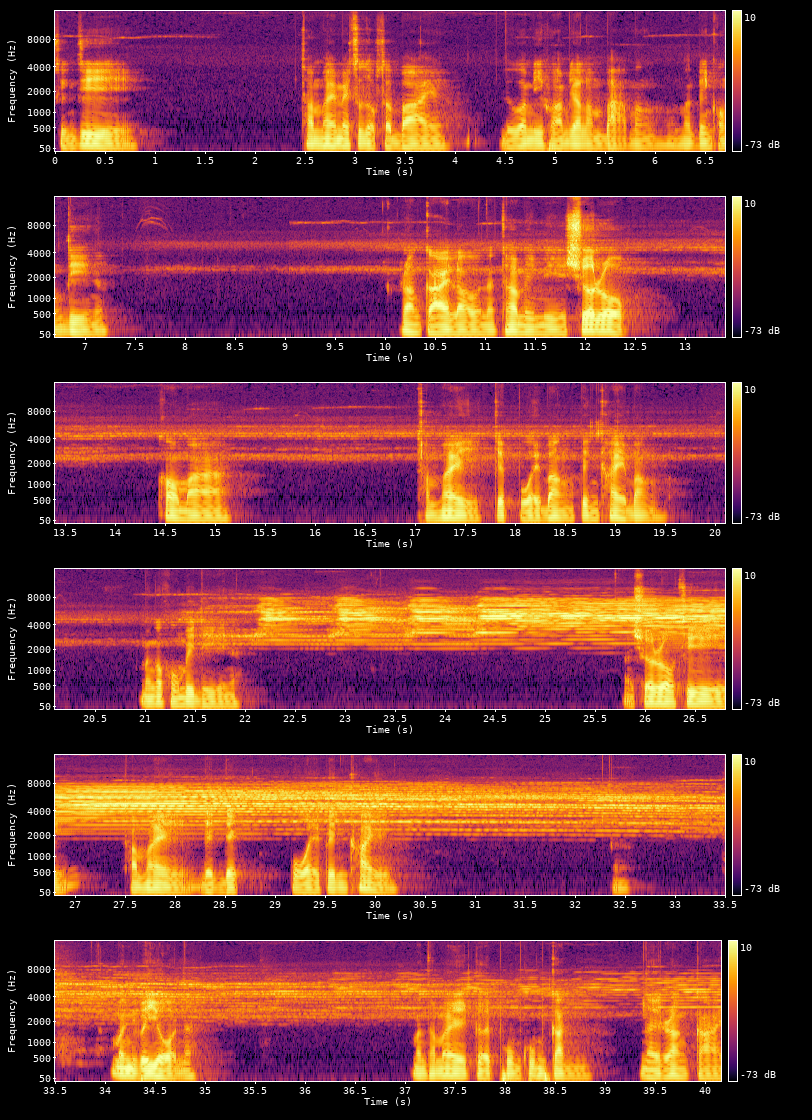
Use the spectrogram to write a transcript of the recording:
สิ่งที่ทำให้ไม่สะดวกสบาย หรือว่ามีความยากลำบากบ้างมันเป็นของดีนะร่างกายเรานะถ้าไม่มีเชื้อโรค เข้ามาทำให้เจ็บป่วยบ้าง เป็นไข้บ้าง มันก็คงไม่ดีนะเชื้อโรคที่ทำให้เด็กๆป่วยเป็นไข้ มันมีประโยชน์นะ มันทำให้เกิดภูมิคุ้มกันในร่างกาย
